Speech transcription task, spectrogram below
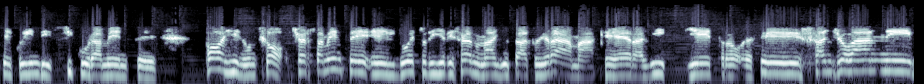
e quindi sicuramente poi non so, certamente il duetto di ieri sera non ha aiutato Irama che era lì dietro e San Giovanni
